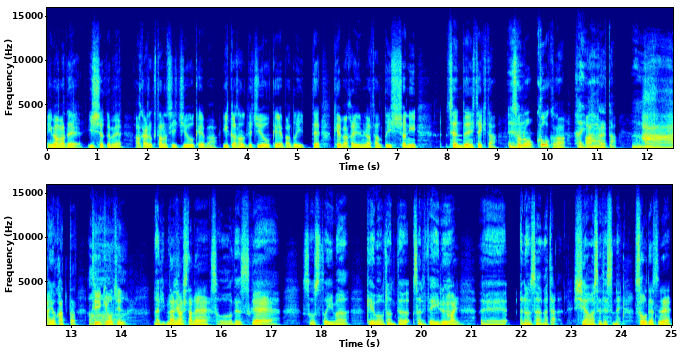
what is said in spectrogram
今まで一生懸命明るく楽しい中央競馬一家それで中央競馬と言って競馬界の皆さんと一緒に宣伝してきた、えー、その効果が現れた、はいうん、ああよかった。っていう気持ちになりましたね。そうですか、えー、そうすると今競馬を担当されている、はい。えー、アナウンサー方幸せですね。そうですね。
